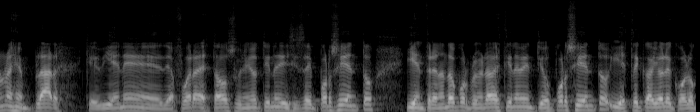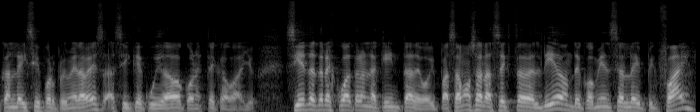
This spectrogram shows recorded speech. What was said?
un ejemplar que viene de afuera de Estados Unidos tiene 16% y entrenando por primera vez tiene 22% y este caballo le colocan Lazy por primera vez, así que cuidado con este caballo. 7-3-4 en la quinta de hoy. Pasamos a la sexta del día donde comienza el Late Pick 5.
